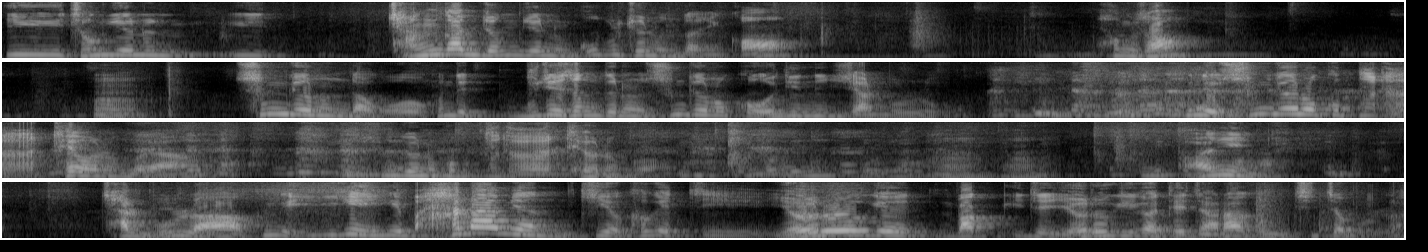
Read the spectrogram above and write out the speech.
이 정제는 이 장간 정제는 꼽을 쳐놓는다니까. 항상. 응. 숨겨놓는다고. 근데 무재성들은 숨겨놓고 어디 있는지 잘 모르고. 근데 숨겨놓고 뿌듯해 오는 거야. 숨겨놓고 뿌듯해 오는 거. 응, 응. 아니, 잘 몰라. 근데 이게 이게 하나면 기억하겠지. 여러 개 막 이제 여러 개가 되잖아. 그럼 진짜 몰라.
